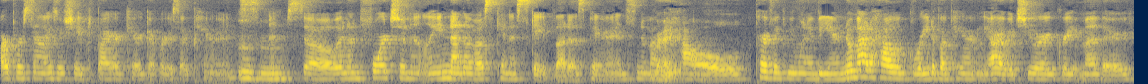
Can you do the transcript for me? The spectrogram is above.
our personalities are shaped by our caregivers, our parents. Mm-hmm. And so, and unfortunately, none of us can escape that as parents, no matter Right. how perfect we want to be, or no matter how great of a parent we are, which you are a great mother,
